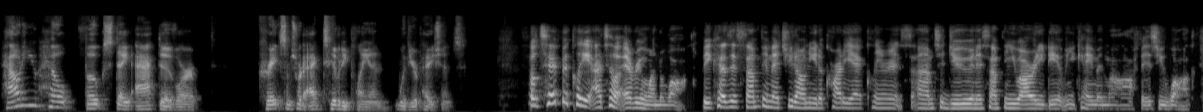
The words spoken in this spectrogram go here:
How do you help folks stay active or create some sort of activity plan with your patients? So typically, I tell everyone to walk because it's something that you don't need a cardiac clearance um, to do, and it's something you already did when you came in my office. You walked.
